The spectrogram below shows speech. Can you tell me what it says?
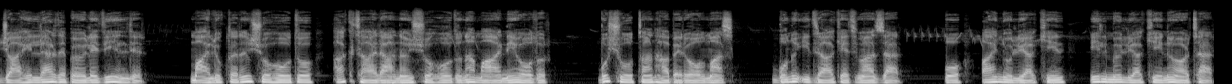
Cahiller de böyle değildir. Mahlukların şuhudu Hak Teala'nın şuhuduna mani olur. Bu şuhuttan haberi olmaz. Bunu idrak etmezler. Bu aynül yakin, ilmül yakini örter.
